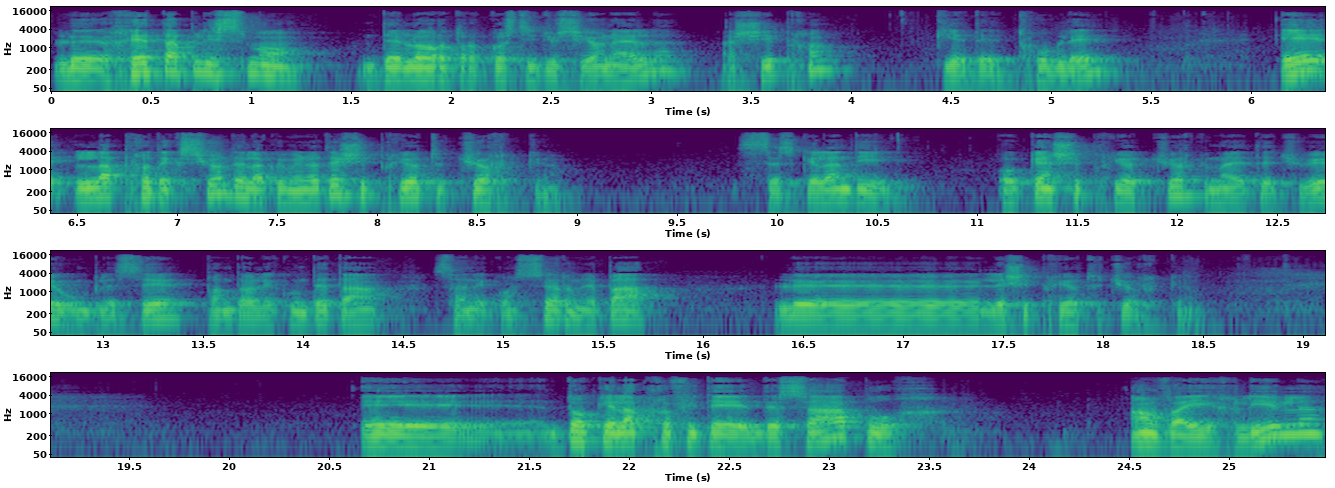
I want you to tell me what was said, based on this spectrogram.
le rétablissement de l'ordre constitutionnel à Chypre, qui était troublé, et la protection de la communauté chypriote turque. C'est ce qu'elle a dit. Aucun chypriote turc n'a été tué ou blessé pendant les coups d'État. Ça ne concerne pas le, les Chypriotes turcs. Et donc elle a profité de ça pour envahir l'île.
